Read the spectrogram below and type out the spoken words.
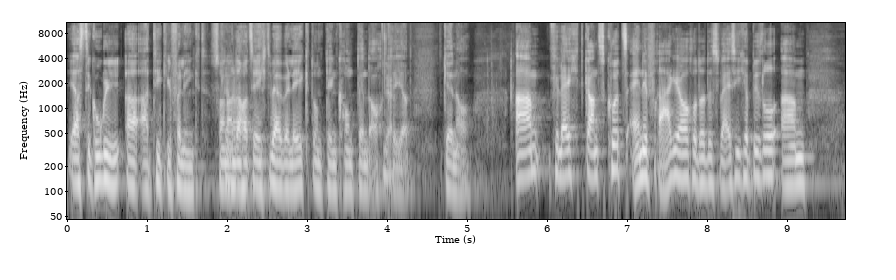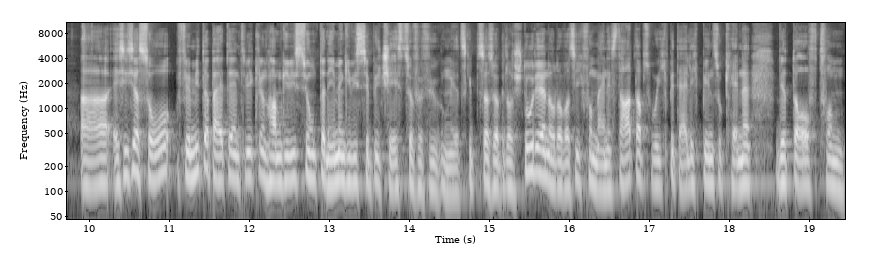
erste Google-Artikel verlinkt, sondern genau. da hat sich echt wer überlegt und den Content auch kreiert. Ja. Genau. Ähm, vielleicht ganz kurz eine Frage auch, oder das weiß ich ein bisschen. Ähm, äh, es ist ja so, für Mitarbeiterentwicklung haben gewisse Unternehmen gewisse Budgets zur Verfügung. Jetzt gibt es also ein bisschen Studien oder was ich von meinen Startups, wo ich beteiligt bin, so kenne, wird da oft von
